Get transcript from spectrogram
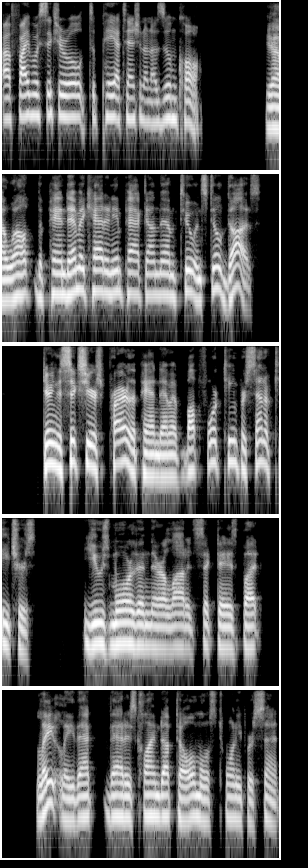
a five or six year old to pay attention on a Zoom call. Yeah, well, the pandemic had an impact on them too, and still does. During the six years prior to the pandemic, about 14% of teachers use more than their allotted sick days, but lately that that has climbed up to almost 20%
